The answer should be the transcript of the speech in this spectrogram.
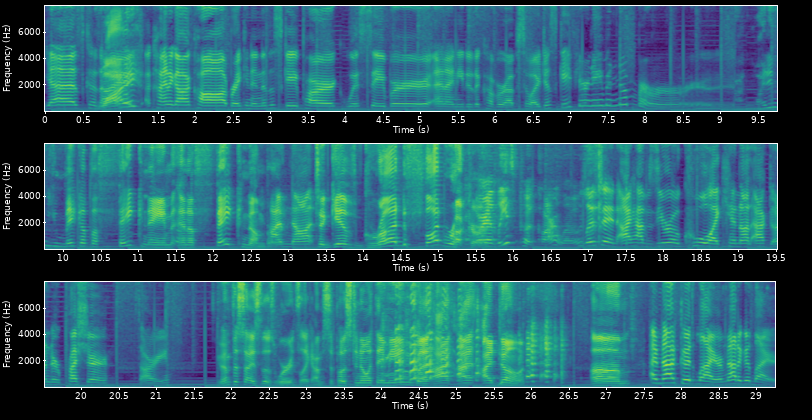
Yes, because I, I kind of got caught breaking into the skate park with Saber, and I needed a cover up, so I just gave your name and number. why didn't you make up a fake name and a fake number? I'm not. to give Grud Fuddrucker. Or at least put Carlos. Listen, I have zero cool. I cannot act under pressure. Sorry. You emphasize those words like I'm supposed to know what they mean, but I, I, I don't. Um, I'm not a good liar. I'm not a good liar.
